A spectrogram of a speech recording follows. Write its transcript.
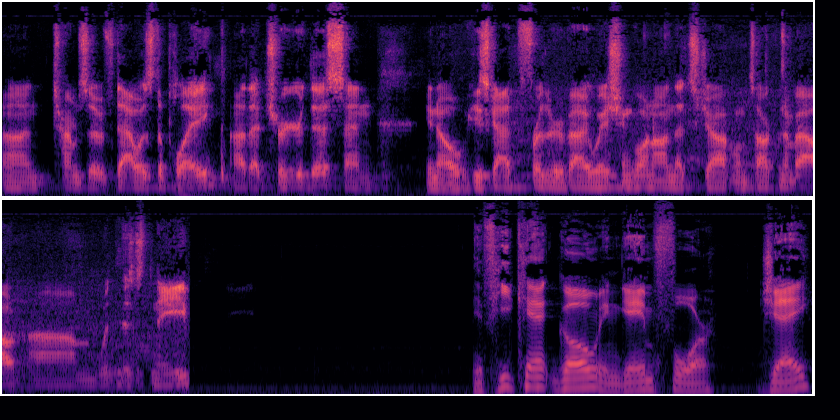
uh, in terms of that was the play uh, that triggered this, and you know he's got further evaluation going on. That's Ja who I'm talking about um, with his knee. If he can't go in Game Four, Jay,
